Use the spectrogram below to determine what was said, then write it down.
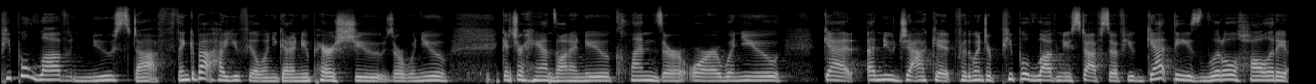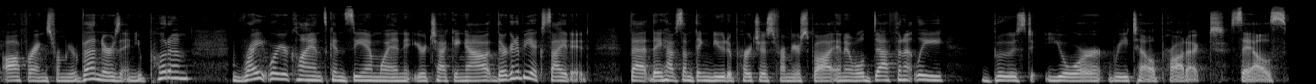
people love new stuff. Think about how you feel when you get a new pair of shoes or when you get your hands on a new cleanser or when you get a new jacket for the winter. People love new stuff. So if you get these little holiday offerings from your vendors and you put them right where your clients can see them when you're checking out, they're going to be excited that they have something new to purchase from your spot and it will definitely boost your retail product sales.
